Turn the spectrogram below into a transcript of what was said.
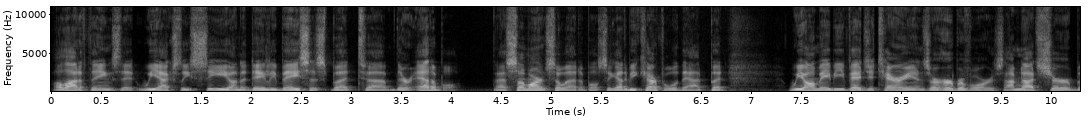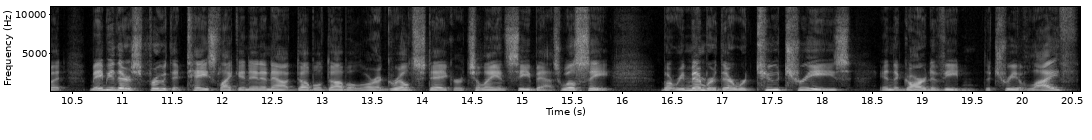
a lot of things that we actually see on a daily basis, but uh, they're edible. Now, some aren't so edible, so you got to be careful with that. But we all may be vegetarians or herbivores. I'm not sure, but maybe there's fruit that tastes like an In N Out double double or a grilled steak or Chilean sea bass. We'll see. But remember, there were two trees in the Garden of Eden the tree of life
